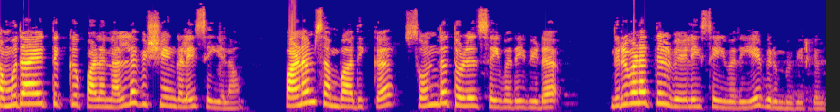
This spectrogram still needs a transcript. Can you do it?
சமுதாயத்துக்கு பல நல்ல விஷயங்களை செய்யலாம். பணம் சம்பாதிக்க சொந்த தொழில் செய்வதை விட நிறுவனத்தில் வேலை செய்வதையே விரும்புவீர்கள்.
